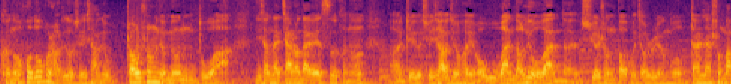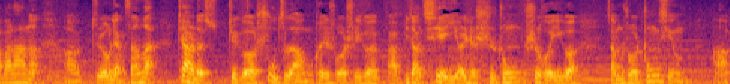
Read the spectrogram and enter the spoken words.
可能或多或少这所学校就招生就没有那么多啊。你像在加州戴维斯，可能呃这个学校就会有五万到六万的学生，包括教职员工，但是在圣巴巴拉呢，啊只有两三万。这样的这个数字啊，我们可以说是一个啊比较惬意，而且适中，适合一个咱们说中型啊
